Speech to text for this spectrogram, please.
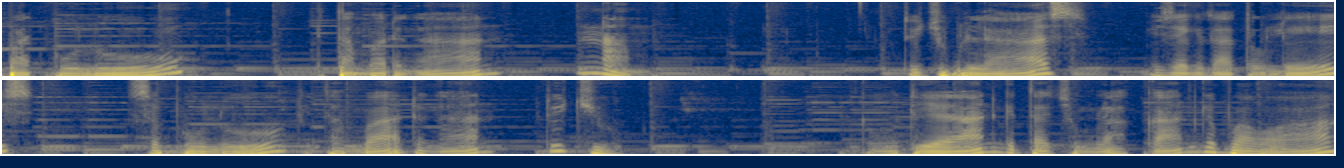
40 ditambah dengan 6 17 bisa kita tulis. 10 ditambah dengan 7 kemudian kita jumlahkan ke bawah.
